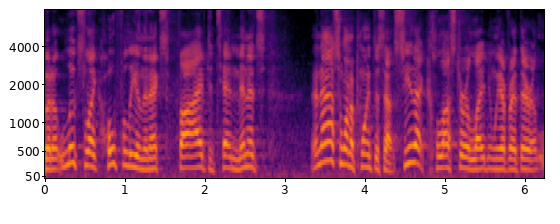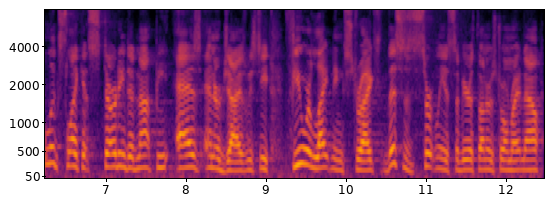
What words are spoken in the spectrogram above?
but it looks like hopefully in the next five to 10 minutes, and I also want to point this out. See that cluster of lightning we have right there? It looks like it's starting to not be as energized. We see fewer lightning strikes. This is certainly a severe thunderstorm right now.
